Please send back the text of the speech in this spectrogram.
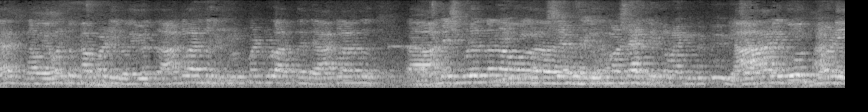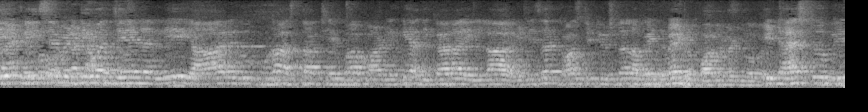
ಯಾಕೆ ನಾವು ಯಾವತ್ತು ಕಾಪಾಡಿಲ್ವ? ಇವತ್ತು ಆಗ್ಲಾರ್ದ ರಿಕ್ರೂಟ್ಮೆಂಟ್ಗಳು ಆಗ್ತಾ ಇದೆ. ಆಗ್ಲಾರ್ದ ಆದೇಶಗಳನ್ನ ನಾವು. ಯಾರಿಗೂ ನೋಡಿ ಟಿ ಸೆವೆಂಟಿ ಒನ್ ಜೇನಲ್ಲಿ ಯಾರಿಗೂ ಕೂಡ ಹಸ್ತಕ್ಷೇಪ ಮಾಡ್ಲಿಕ್ಕೆ ಅಧಿಕಾರ ಇಲ್ಲ. It is a constitutional amendment parliament it has to be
